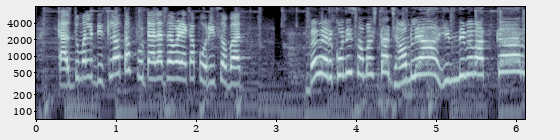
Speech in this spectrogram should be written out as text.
काल तुम्हाला दिसला होता फुटाला जवळ एका पोरी सोबत बे मेरे को नहीं समझता झामलिया हिंदी में बात कर।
